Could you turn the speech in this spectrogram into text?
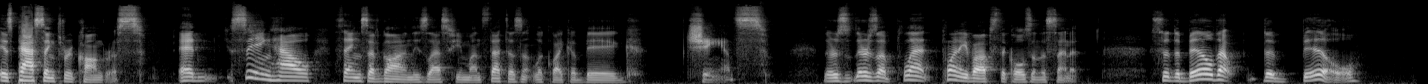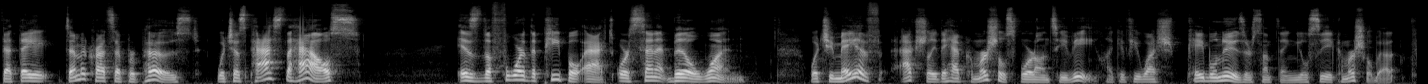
is passing through Congress. And seeing how things have gone in these last few months, that doesn't look like a big chance. There's there's a plen- plenty of obstacles in the Senate. So the bill that the bill that they Democrats have proposed, which has passed the House, is the For the People Act or Senate Bill 1. What you may have actually they have commercials for it on TV. Like if you watch cable news or something, you'll see a commercial about it.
